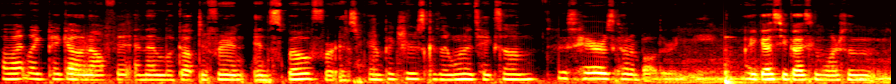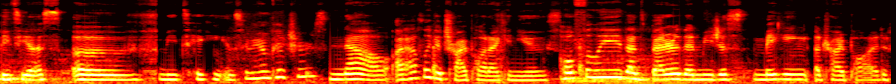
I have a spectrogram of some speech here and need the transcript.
I might like pick out an outfit and then look up different inspo for Instagram pictures because I want to take some. This hair is kind of bothering me. I guess you guys can watch some BTS of me taking Instagram pictures. Now, I have like a tripod I can use. Hopefully that's better than me just making a tripod.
